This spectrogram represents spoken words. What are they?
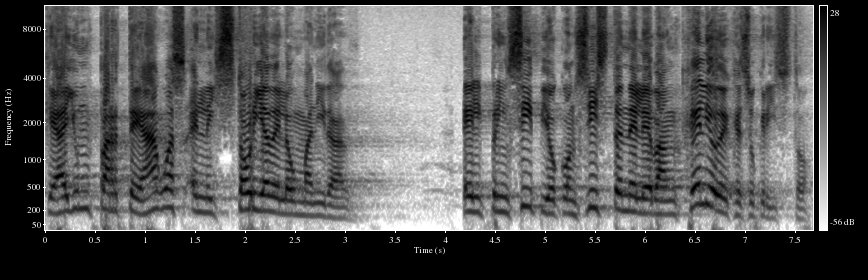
que hay un parteaguas en la historia de la humanidad. El principio consiste en el Evangelio de Jesucristo.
